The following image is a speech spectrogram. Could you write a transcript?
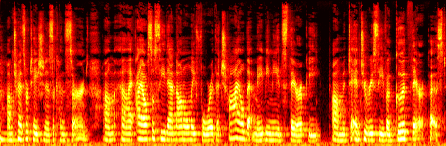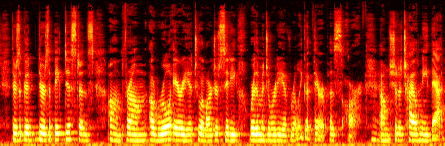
Mm-hmm. Um, transportation is a concern. Um, I, I, also see that not only for the child that maybe needs therapy. Um, to, and to receive a good therapist, there's a good there's a big distance um, from a rural area to a larger city where the majority of really good therapists are. Um, should a child need that,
